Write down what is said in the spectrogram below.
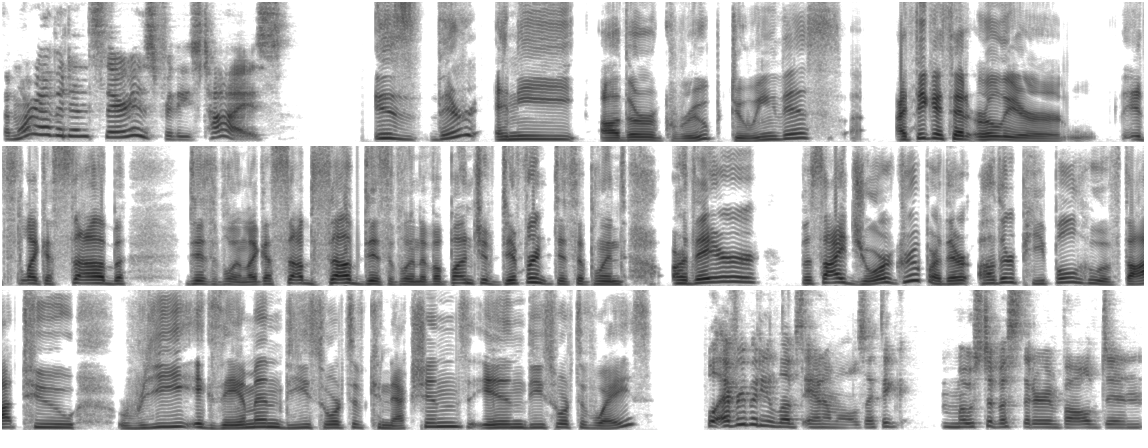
the more evidence there is for these ties. Is there any other group doing this? I think I said earlier it's like a sub discipline, like a sub sub discipline of a bunch of different disciplines. Are there besides your group, are there other people who have thought to re examine these sorts of connections in these sorts of ways? Well, everybody loves animals. I think most of us that are involved in,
